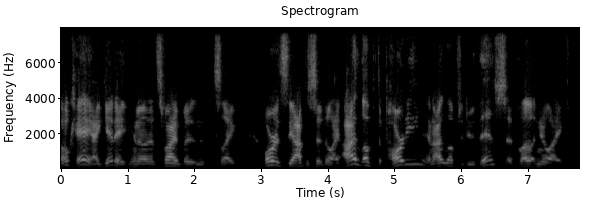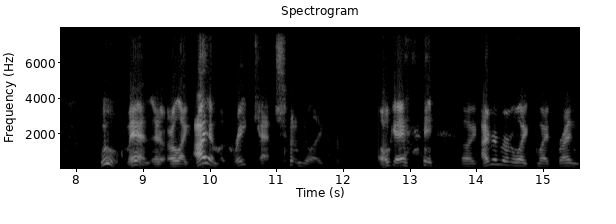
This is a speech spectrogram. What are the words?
okay, I get it. You know, that's fine. But it's like, or it's the opposite. They're like, I love to party and I love to do this and blah. And you're like, woo, man. Or like, I am a great catch. and you're like, okay. like I remember like my friend,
